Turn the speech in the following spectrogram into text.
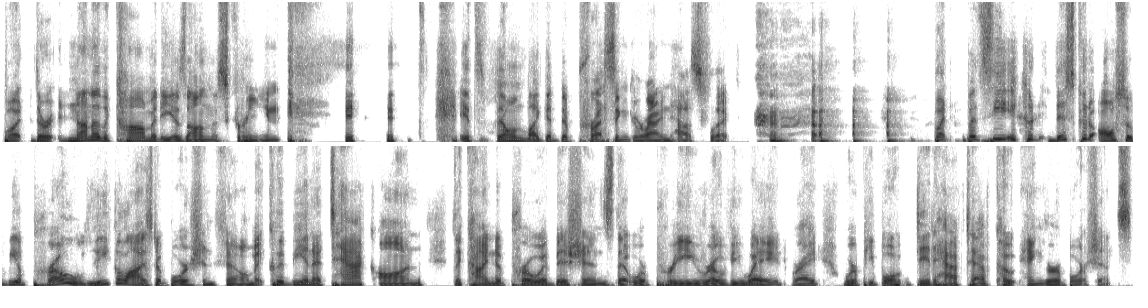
but there none of the comedy is on the screen it's, it's filmed like a depressing grindhouse flick but but see it could this could also be a pro legalized abortion film. It could be an attack on the kind of prohibitions that were pre roe v. Wade right? Where people did have to have coat hanger abortions.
